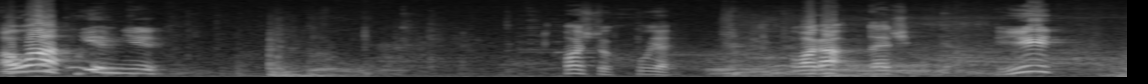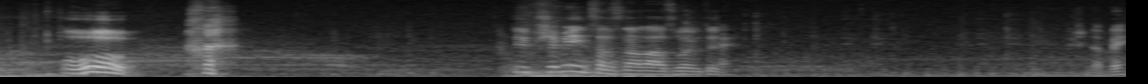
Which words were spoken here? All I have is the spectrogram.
Ała. Spałkuje mnie! Chodź tu, chuje. Uwaga, leć. I... O! Ty, przemieńca znalazłem. Te... Dzień dobry.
